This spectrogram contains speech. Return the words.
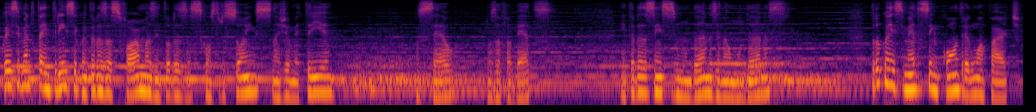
O conhecimento está intrínseco em todas as formas, em todas as construções, na geometria, no céu, nos alfabetos, em todas as ciências mundanas e não mundanas. Todo conhecimento se encontra em alguma parte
